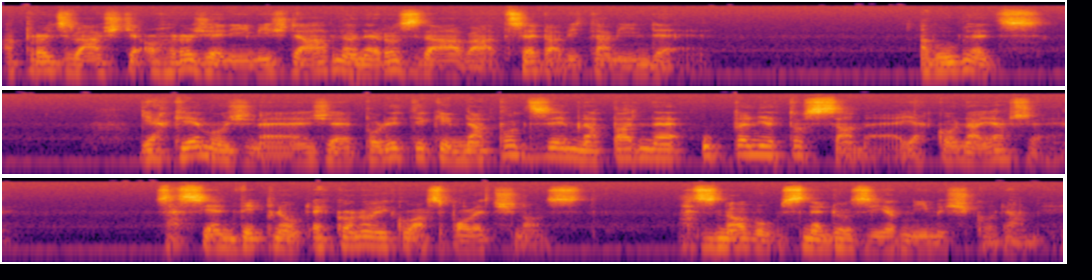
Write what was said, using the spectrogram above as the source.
A proč zvláště ohroženým již dávno nerozdává třeba vitamin D? A vůbec jak je možné, že politiky na podzim napadne úplně to samé jako na jaře? Zas jen vypnout ekonomiku a společnost a znovu s nedozírnými škodami.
